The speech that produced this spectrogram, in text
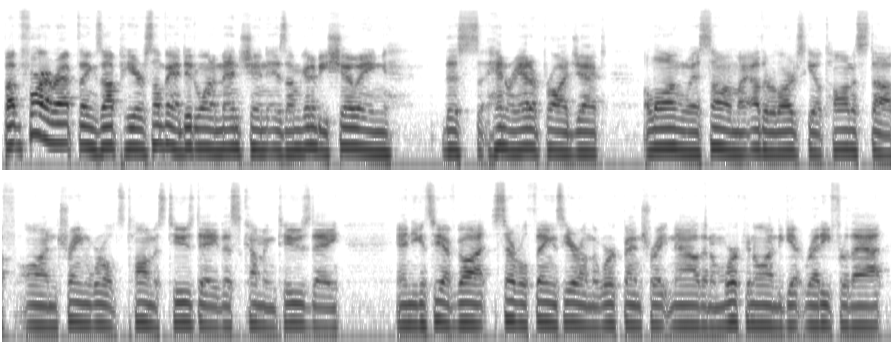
But before I wrap things up here, something I did want to mention is I'm going to be showing this Henrietta project along with some of my other large-scale Thomas stuff on Train World's Thomas Tuesday this coming Tuesday. And you can see I've got several things here on the workbench right now that I'm working on to get ready for that.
